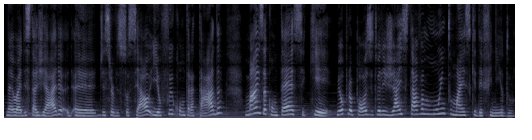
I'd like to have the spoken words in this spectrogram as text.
Né, eu era estagiária é, de serviço social e eu fui contratada, mas acontece que meu propósito ele já estava muito mais que definido,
